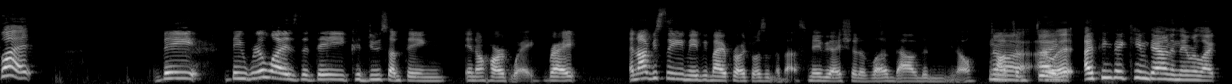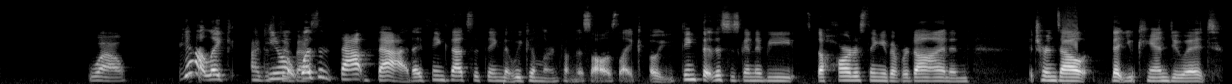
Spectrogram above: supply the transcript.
but they they realized that they could do something in a hard way right? And obviously maybe my approach wasn't the best. Maybe i should have let them down and you know no, talked them through I, it. I think they came down and they were like, "Wow, yeah like I just you know it that." wasn't that bad. I think that's the thing that we can learn from this all is like oh you think that this is going to be the hardest thing you've ever done and it turns out that you can do it.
